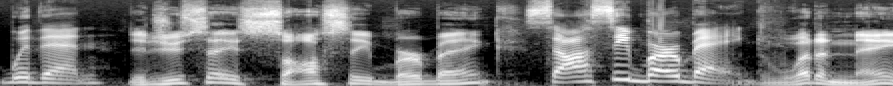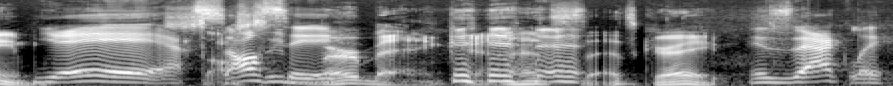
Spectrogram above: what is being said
within. Did you say Saussy Burbank? Saussy Burbank. What a name. Yeah, Saucy, saucy. Burbank. that's, that's great. Exactly.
